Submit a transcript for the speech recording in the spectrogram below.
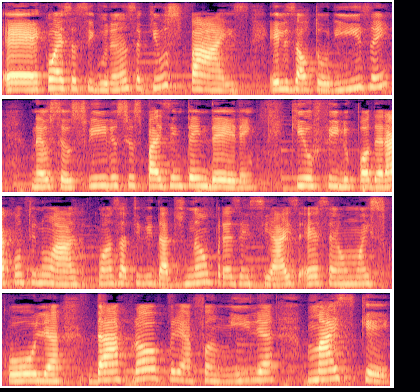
é, com essa segurança, que os pais eles autorizem né, os seus filhos, se os pais entenderem que o filho poderá continuar com as atividades não presenciais, essa é uma escolha da própria família, mas que,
